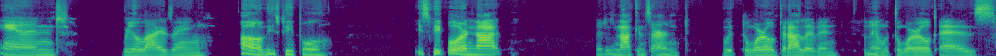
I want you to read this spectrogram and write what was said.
and realizing oh these people these people are not they're just not concerned with the world that I live in and with the world as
